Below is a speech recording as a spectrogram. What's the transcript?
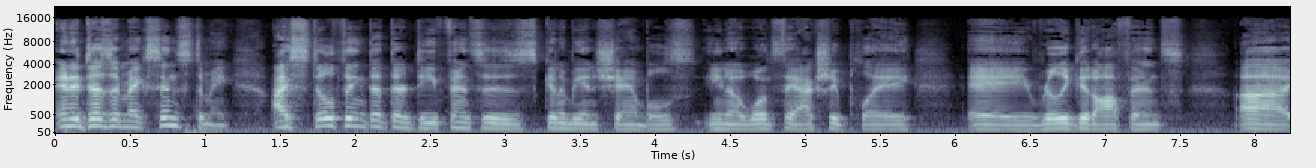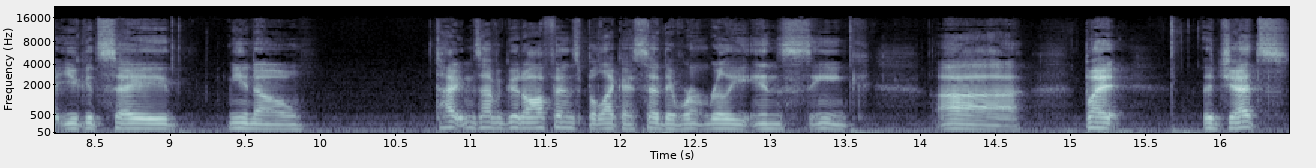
And it doesn't make sense to me. I still think that their defense is going to be in shambles, you know, once they actually play a really good offense. Uh, you could say, you know, Titans have a good offense, but like I said, they weren't really in sync. Uh, but the Jets,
